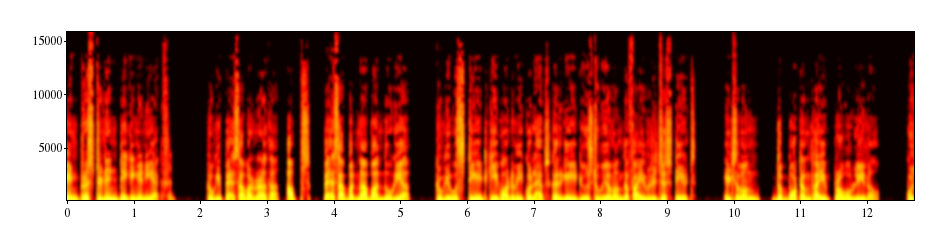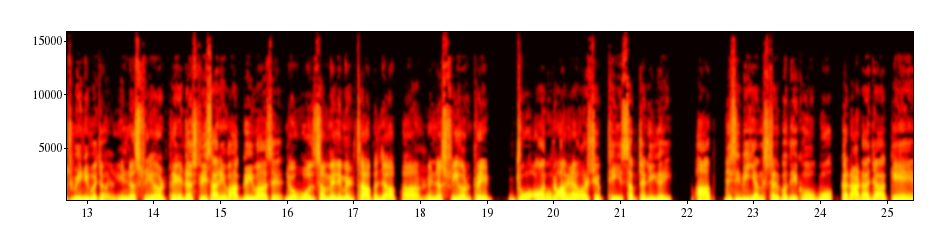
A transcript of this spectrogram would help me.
interested in taking any action क्योंकि पैसा बन रहा था। अब पैसा बनना बंद हो गया क्योंकि वो स्टेट की इकोनॉमी कोलैप्स कर गई। It used to be among the five richest states it's among the bottom five probably now कुछ भी नहीं बचा। इंडस्ट्री और ट्रेड इंडस्ट्री सारी भाग गई वहाँ से। जो होलसम एलिमेंट था पंजाब का इंडस्ट्री और ट्रेड जो ऑन्टरप्रेन्योरशिप थी सब चली गई। आप किसी भी यंगस्टर को देखो वो कनाडा जाके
